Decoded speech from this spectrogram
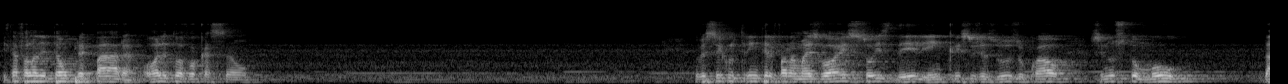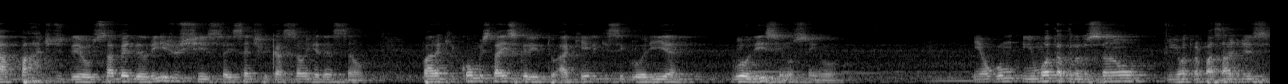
Ele está falando então, prepara, olha a tua vocação. No versículo 30 ele fala: Mas vós sois dele, em Cristo Jesus, o qual se nos tomou da parte de Deus sabedoria e justiça, e santificação e redenção, para que, como está escrito, aquele que se gloria, glorie-se no Senhor. Em, algum, em uma outra tradução, em outra passagem, diz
